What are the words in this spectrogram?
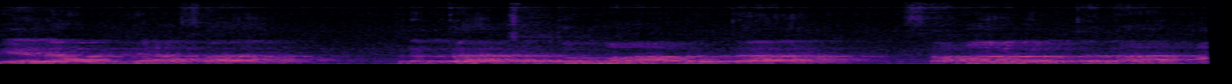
Vedabhyasa, Vrata, Chaturmahavrata, Samavartana,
